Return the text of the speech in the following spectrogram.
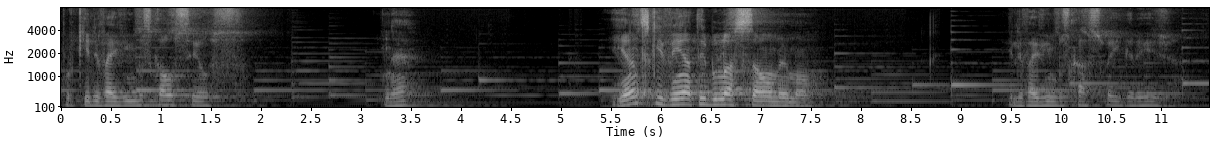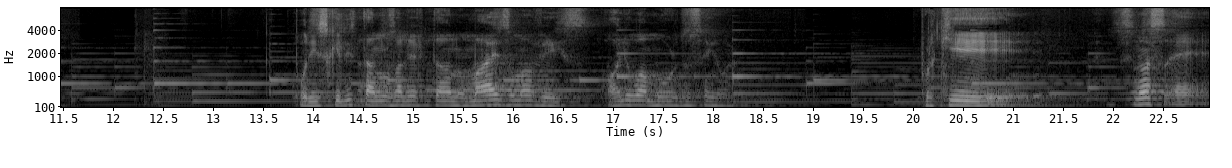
Porque Ele vai vir buscar os seus, né? E antes que venha a tribulação, meu irmão, ele vai vir buscar a sua igreja. Por isso que Ele está nos alertando mais uma vez. Olha o amor do Senhor. Porque se nós é,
